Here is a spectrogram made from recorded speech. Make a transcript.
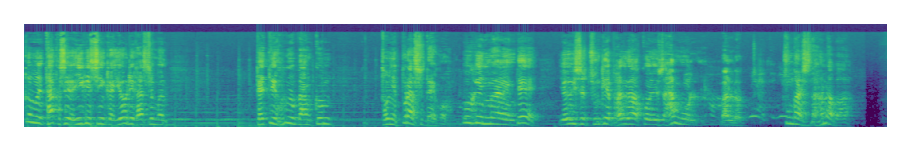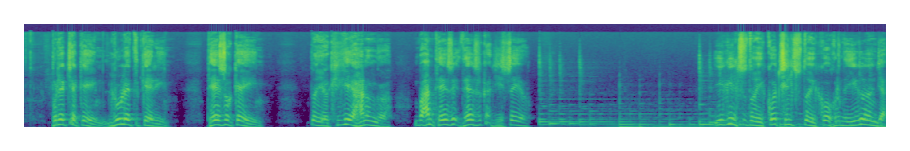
그러면 다크스가 이겼으니까 요리 갔으면 배팅 흑만큼 돈이 플러스 되고 우긴 모양인데 여기서 중계 받아갖고 여기서 한국말로 중간에서 다 하나 봐. 브렉잭 게임, 룰레트 게임, 대소 게임, 또이 기계 하는 거, 뭐 한 대수, 대수까지 있어요. 이길 수도 있고 질 수도 있고 그런데 이거는 이제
